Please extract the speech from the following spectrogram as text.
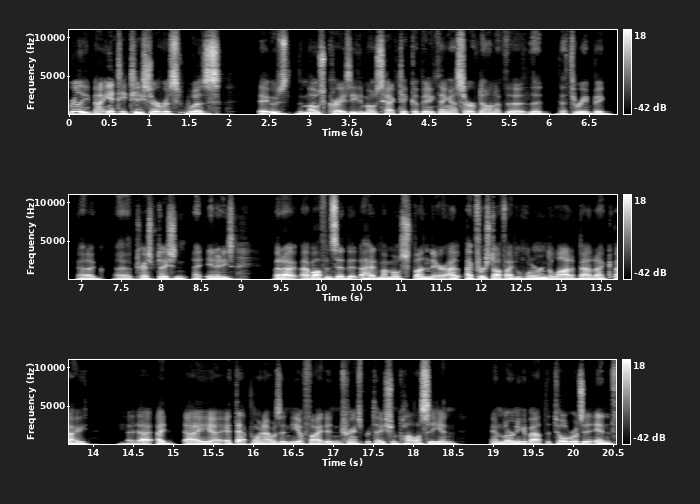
really my NTTA service was it was the most crazy, the most hectic of anything I served on of the the the three big uh, uh, transportation entities. But I, I've often said that I had my most fun there. I, I first off, I learned a lot about it. I, I I, I, I uh, at that point I was a neophyte in transportation policy and and learning about the toll roads and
